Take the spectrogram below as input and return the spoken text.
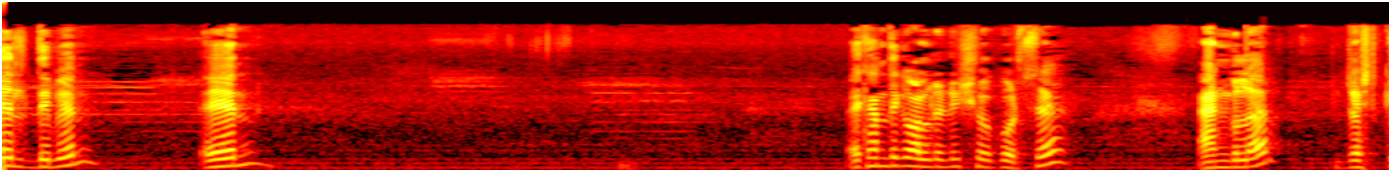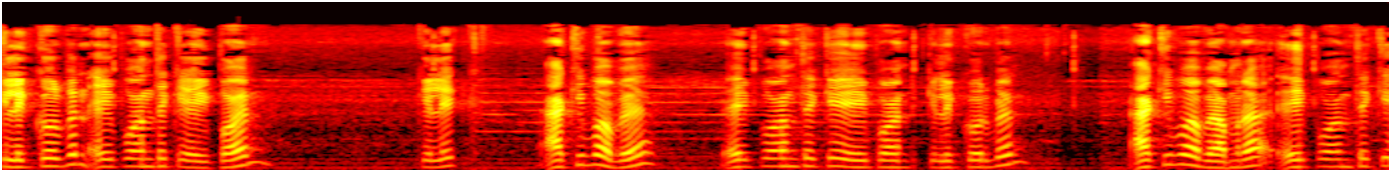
এল দিবেন, এন। এখান থেকে অলরেডি শো করছে। অ্যাঙ্গুলার জাস্ট ক্লিক করবেন, এই পয়েন্ট থেকে এই পয়েন্ট ক্লিক একইভাবে এই পয়েন্ট থেকে এই পয়েন্ট ক্লিক করবেন। একইভাবে আমরা এই পয়েন্ট থেকে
